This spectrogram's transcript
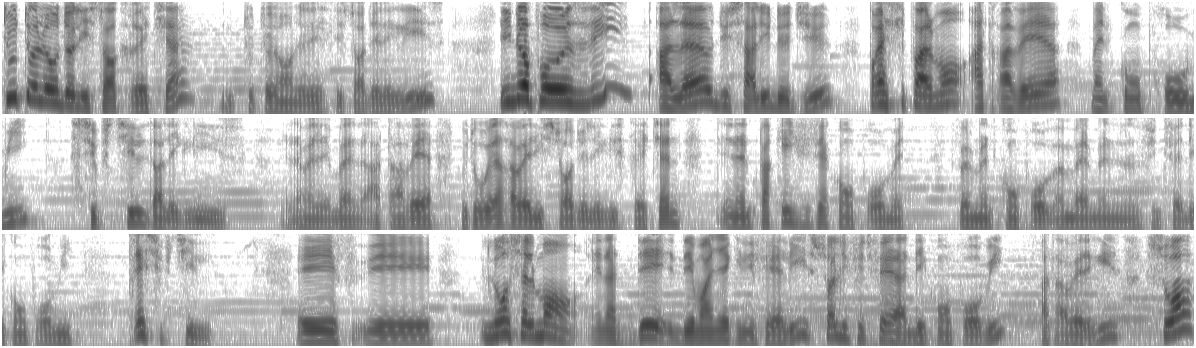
Tout au long de l'histoire chrétienne, tout au long de l'histoire de l'Église, il oppose à l'œuvre du salut de Dieu principalement à travers un compromis subtil dans l'Église. À travers, nous trouvons à travers l'histoire de l'Église chrétienne, il y a un paquet qui fait compromettre, fait des compromis très subtils. Et, non seulement il y a des, des manières qu'il fait aller, soit il fait faire des compromis à travers l'Église, soit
